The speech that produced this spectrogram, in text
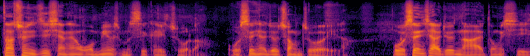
大春，你自己想想，我没有什么事可以做了，我剩下就创作而已了。我剩下就拿来东西，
